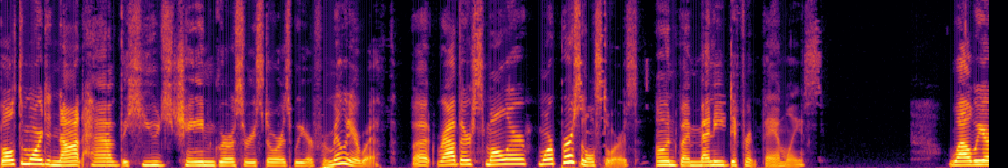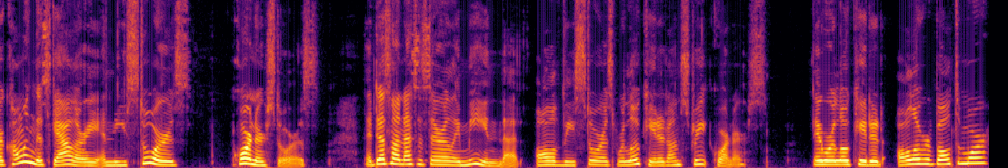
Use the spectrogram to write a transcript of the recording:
Baltimore did not have the huge chain grocery stores we are familiar with, but rather smaller, more personal stores owned by many different families. While we are calling this gallery and these stores corner stores, that does not necessarily mean that all of these stores were located on street corners. They were located all over Baltimore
